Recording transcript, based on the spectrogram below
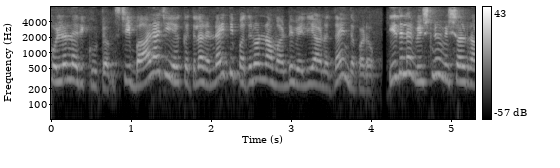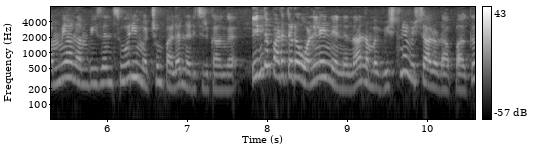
குள்ளநரி கூட்டம். ஸ்ரீ பாலாஜி இயக்கத்துல ரெண்டாயிரத்தி பதினொன்னாம் ஆண்டு வெளியானது தான் இந்த படம். இதுல விஷ்ணு விஷால் ரம்யா நம்பீசன் சூரி மற்றும் பலர் நடிச்சிருக்காங்க. இந்த படத்தோட ஒன்லைன் என்னன்னா நம்ம விஷ்ணு விஷாலோட அப்பாவுக்கு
